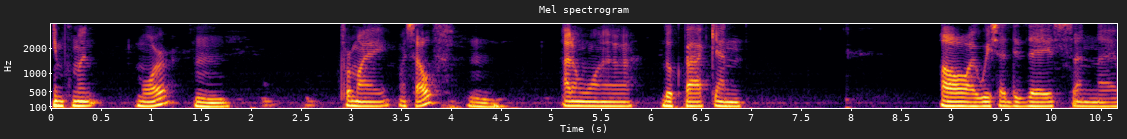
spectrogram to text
implement more Hmm. for my myself Hmm. i don't want to look back and oh i wish i did this and i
